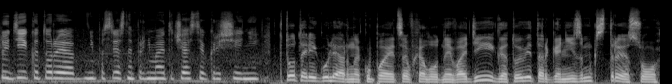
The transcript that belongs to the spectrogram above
людей, которые непосредственно принимают участие в крещении. Кто-то регулярно купается в холодной воде и готовит организм к стрессу.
